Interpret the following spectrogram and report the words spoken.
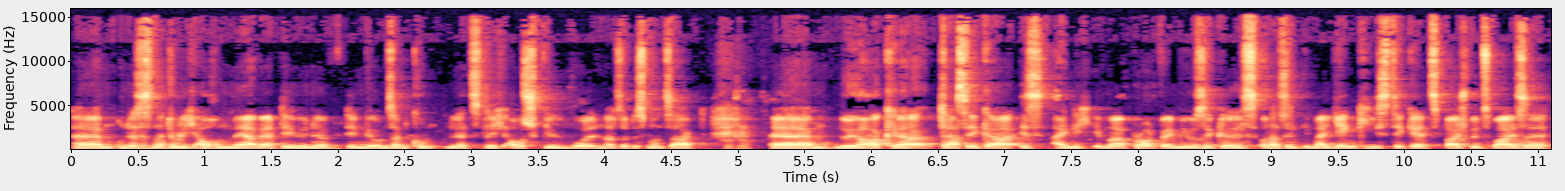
Ähm, und das ist natürlich auch ein Mehrwert, den wir, den wir unseren Kunden letztlich ausspielen wollen. Also, dass man sagt, mhm. ähm, New York, ja, Klassiker ist eigentlich immer Broadway-Musicals oder sind immer Yankees-Tickets beispielsweise.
